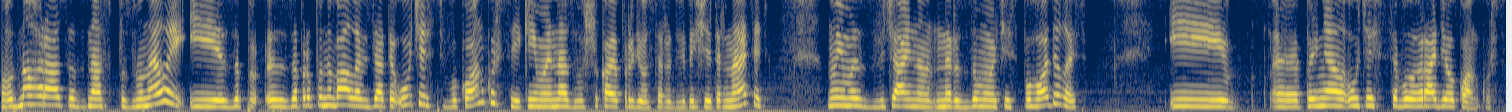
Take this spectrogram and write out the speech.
Одного разу до нас позвонили і запропонували взяти участь в конкурсі, який має назву Шукаю продюсера 2013. Ну і ми, звичайно, не роздумуючись, погодились і прийняли участь. Це був радіоконкурс.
